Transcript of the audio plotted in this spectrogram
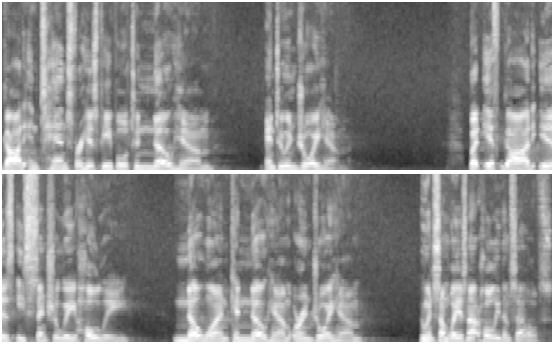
God intends for his people to know him and to enjoy him. But if God is essentially holy, no one can know him or enjoy him who, in some way, is not holy themselves.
